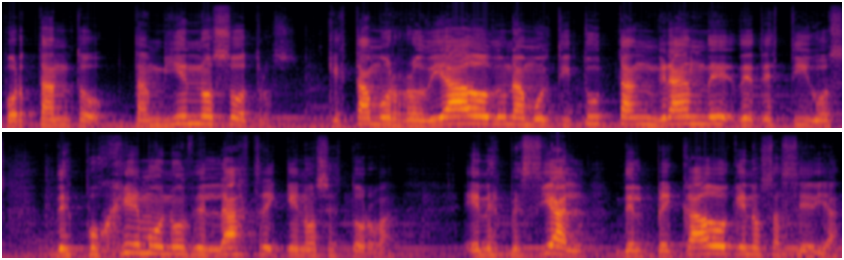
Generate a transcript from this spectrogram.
Por tanto, también nosotros, que estamos rodeados de una multitud tan grande de testigos, despojémonos del lastre que nos estorba, en especial del pecado que nos asedia,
